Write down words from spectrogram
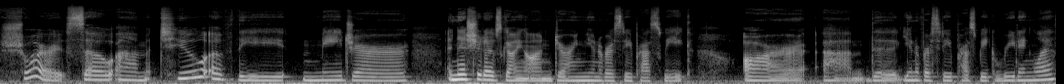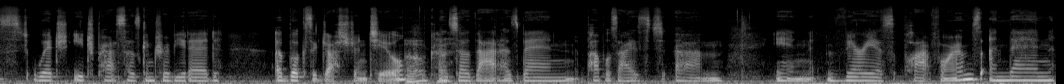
Sure. So, um, two of the major initiatives going on during University Press Week are um, the University Press Week reading list, which each press has contributed a book suggestion to. okay. And so that has been publicized um, in various platforms. And then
